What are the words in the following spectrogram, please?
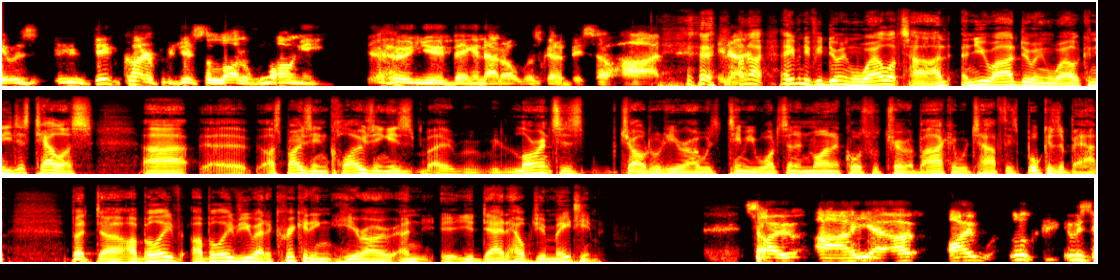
it was it did kind of produce a lot of longing. Who knew being an adult was going to be so hard? You know? Know. Even if you're doing well, it's hard, and you are doing well. Can you just tell us? Uh, uh, I suppose in closing, is uh, Lawrence's childhood hero was Timmy Watson, and mine, of course, was Trevor Barker, which half this book is about. But uh, I believe I believe you had a cricketing hero, and your dad helped you meet him. So uh, yeah, I, I look. It was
